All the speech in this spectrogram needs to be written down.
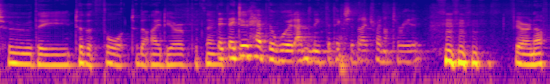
to the to the thought, to the idea of the thing. they do have the word underneath the picture, but I try not to read it. Fair enough.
